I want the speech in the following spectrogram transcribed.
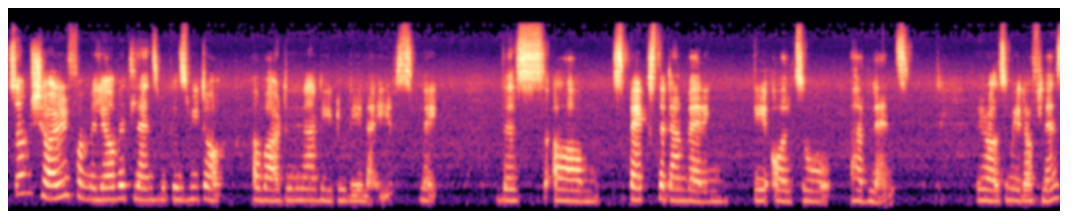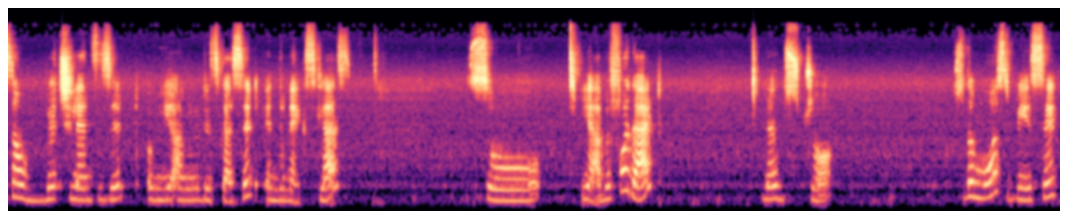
So i'm sure you're familiar with lens because we talk about it in our day-to-day -day lives. Like this um, specs that i'm wearing they also have lens. They're also made of lens. Now which lens is it? We are going to discuss it in the next class. So yeah before that let's draw. So the most basic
